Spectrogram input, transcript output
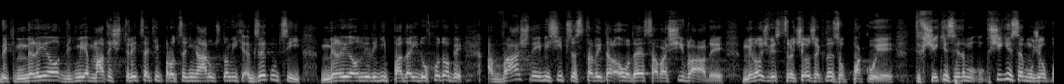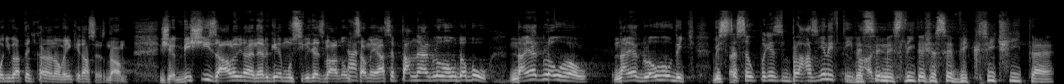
Teď milion, teď máte 40% nárůst nových exekucí, miliony lidí padají do chudoby. A váš nejvyšší představitel ODS a vaší vlády, Miloš Vystrčil, řekne, zopakuji, ty všichni, si, všichni se můžou podívat teďka na novinky na seznam, že vyšší zálohy na energie musí lidé zvládnout tak. sami. Já se ptám, na jak dlouhou dobu? Na jak dlouhou? Na jak dlouho? Vy, vy jste se úplně zbláznili v té Vy si myslíte, že si vykřičíte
